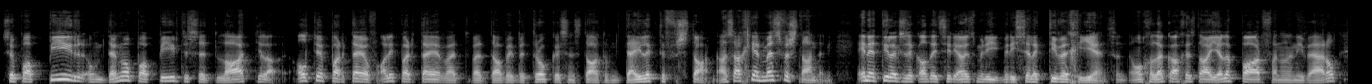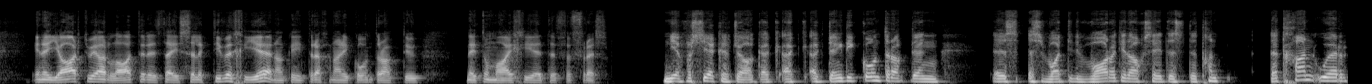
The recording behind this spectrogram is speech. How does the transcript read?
So papier om dinge op papier te sit, laat jy albei partye of al die partye wat wat daarbey betrokke is in staat om duidelik te verstaan. Daar's al geen misverstande nie. En natuurlik soos ek altyd sê die ouens met die met die selektiewe geheue. Want ongelukkig is daar 'n hele paar van hulle in die wêreld en 'n jaar, 2 jaar later is hy selektiewe geheue en dan kan jy terug na die kontrak toe net om daai geheue te verfris. Nee, verseker Jacques, ek ek ek dink die kontrak ding is is wat die waar wat jy daar gesê het is dit gaan dit gaan oor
